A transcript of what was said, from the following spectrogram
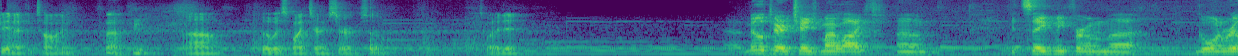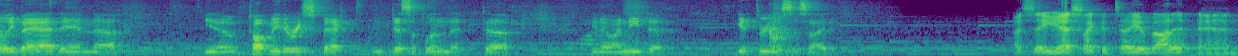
didn't at the time. um, but it was my turn to serve, so that's what I did. Uh, military changed my life. Um, it saved me from uh, going really bad and, uh, you know, taught me the respect and discipline that, uh, you know, I need to get through this society. I'd say yes, I could tell you about it, and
